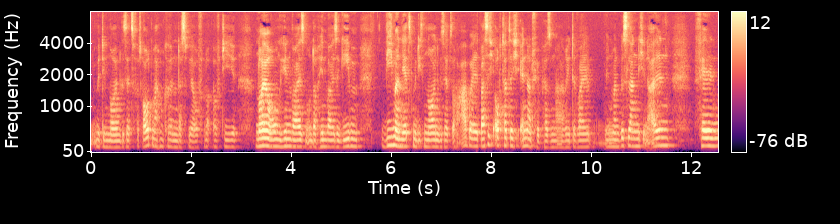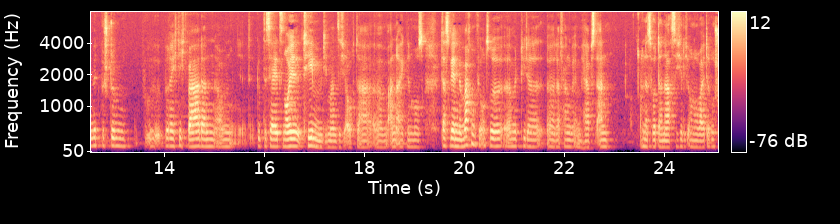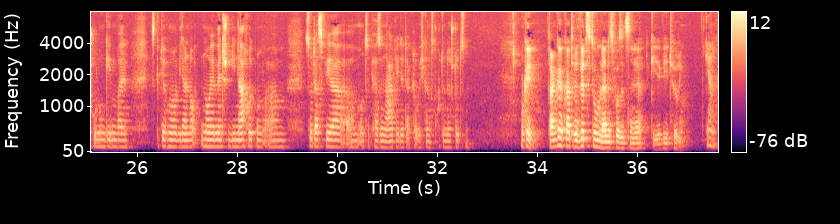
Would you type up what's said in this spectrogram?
mit dem neuen Gesetz vertraut machen können, dass wir auf, auf die Neuerungen hinweisen und auch Hinweise geben, wie man jetzt mit diesem neuen Gesetz auch arbeitet, was sich auch tatsächlich ändert für Personalräte, weil wenn man bislang nicht in allen Fällen mitbestimmen berechtigt war, dann ähm, gibt es ja jetzt neue Themen, die man sich auch da ähm, aneignen muss. Das werden wir machen für unsere äh, Mitglieder. Äh, da fangen wir im Herbst an. Und es wird danach sicherlich auch noch weitere Schulungen geben, weil es gibt ja auch immer wieder neue Menschen, die nachrücken, ähm, sodass wir ähm, unsere Personalrede da, glaube ich, ganz gut unterstützen. Okay, danke Katrin Witztum, Landesvorsitzende der GEW Thüringen. Gerne.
